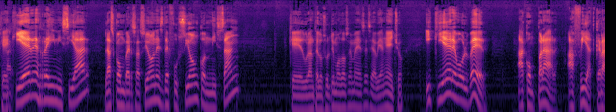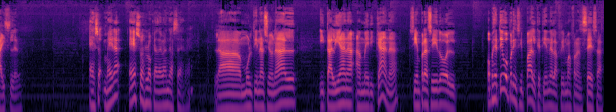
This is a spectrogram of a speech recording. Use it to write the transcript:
que quiere reiniciar las conversaciones de fusión con Nissan que durante los últimos 12 meses se habían hecho y quiere volver a comprar a Fiat Chrysler. Eso, mira, eso es lo que deben de hacer. ¿eh? La multinacional italiana americana siempre ha sido el objetivo principal que tiene la firma francesa,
